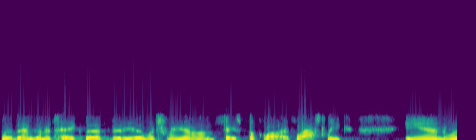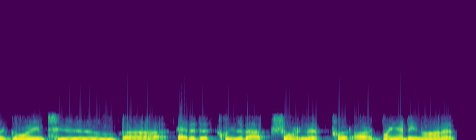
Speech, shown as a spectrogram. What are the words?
We're then going to take that video, which ran on Facebook Live last week, and we're going to uh, edit it, clean it up, shorten it, put our branding on it,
